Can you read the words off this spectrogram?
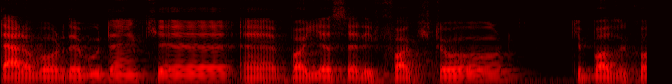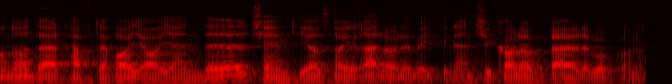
در آورده بودن که با یه سری فاکتور که بازیکن ها در هفته های آینده چه امتیازهایی قراره بگیرن چی کارا قراره بکنن.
